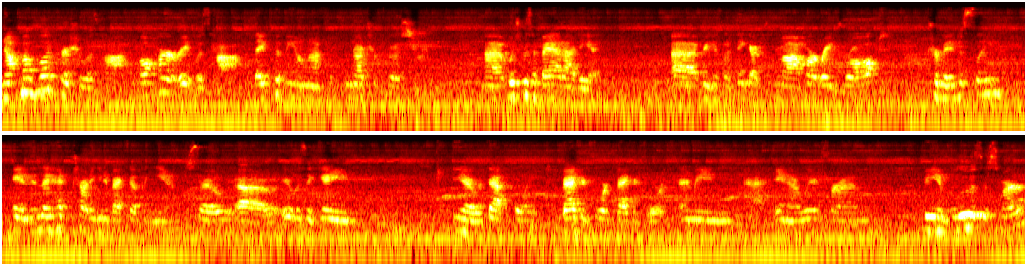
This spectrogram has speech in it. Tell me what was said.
Not my blood pressure was high. My heart rate was high. They put me on nit- nitroglycerin, uh, which was a bad idea uh, because I think I, my heart rate dropped tremendously, and then they had to try to get it back up again. So uh, it was a game, you know, at that point, back and forth, back and forth. I mean, and I went from being blue as a Smurf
